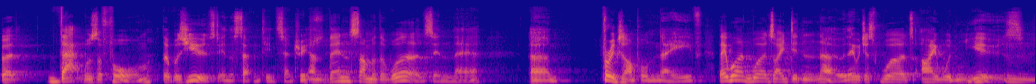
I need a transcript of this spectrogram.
But that was a form that was used in the 17th century. And then some of the words in there, um, for example, knave, they weren't words I didn't know, they were just words I wouldn't use. Mm.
